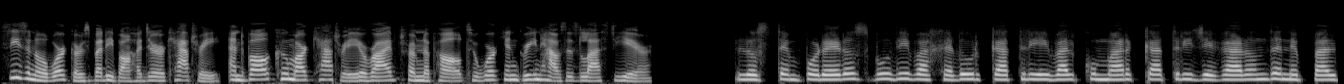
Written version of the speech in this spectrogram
Seasonal workers Buddy Bahadur Khatri and Bal Kumar Khatri arrived from Nepal to work in greenhouses last year. Los temporeros Budi Bahadur Khatri y Balkumar Khatri llegaron de Nepal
